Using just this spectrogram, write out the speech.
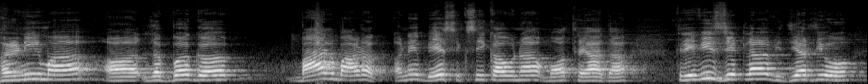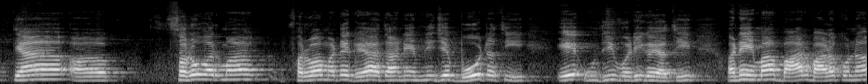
હરણીમાં લગભગ બાર બાળક અને બે શિક્ષિકાઓના મોત થયા હતા. ત્રેવીસ જેટલા વિદ્યાર્થીઓ ત્યાં સરોવરમાં ફરવા માટે ગયા હતા અને એમની જે બોટ હતી એ ઊંધી વળી ગઈ હતી અને એમાં બાર બાળકોના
